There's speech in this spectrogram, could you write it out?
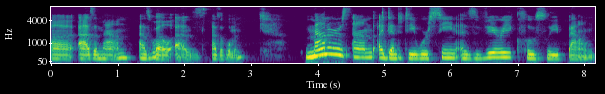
uh, as a man as well as as a woman, Manners and identity were seen as very closely bound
